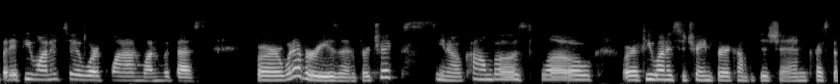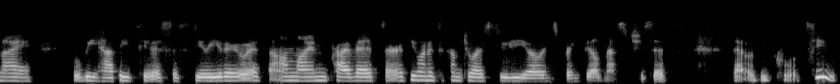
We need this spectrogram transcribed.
But if you wanted to work one on one with us for whatever reason, for tricks, you know, combos, flow, or if you wanted to train for a competition, Chris and I will be happy to assist you either with online privates or if you wanted to come to our studio in Springfield, Massachusetts, that would be cool too.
